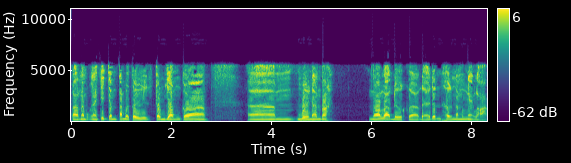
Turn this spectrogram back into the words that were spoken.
vào năm 1984 trong vòng có à, 10 năm thôi. Nó là được à, để đến hơn 5.000 lọ.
